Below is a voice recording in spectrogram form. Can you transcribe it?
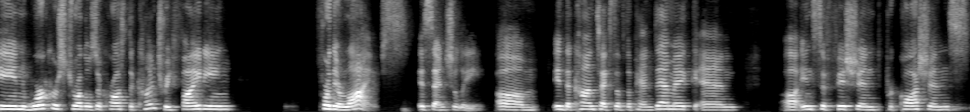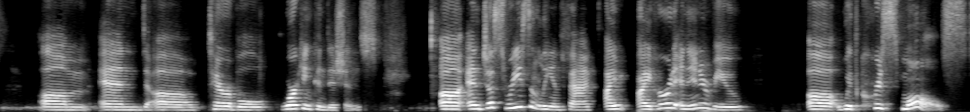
in worker struggles across the country fighting for their lives, essentially, um, in the context of the pandemic and uh, insufficient precautions um, and uh, terrible working conditions. Uh, and just recently, in fact, I, I heard an interview uh, with Chris Smalls.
